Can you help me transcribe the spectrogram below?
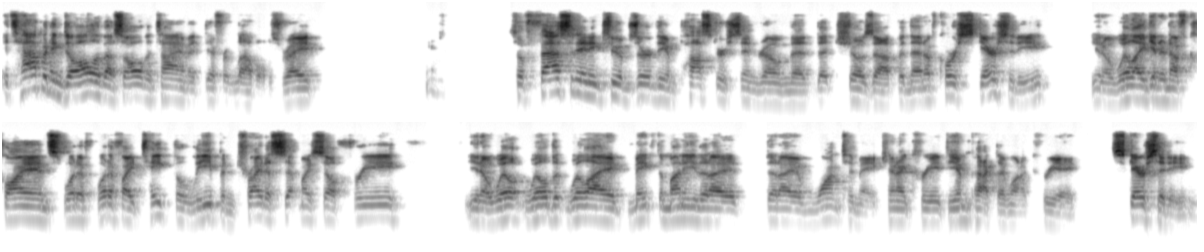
it's happening to all of us all the time at different levels, right? Yeah. So fascinating to observe the imposter syndrome that that shows up, and then of course scarcity. You know will i get enough clients? What if what if i take the leap and try to set myself free? You know will will the, will i make the money that i that i want to make? Can i create the impact i want to create? Scarcity.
